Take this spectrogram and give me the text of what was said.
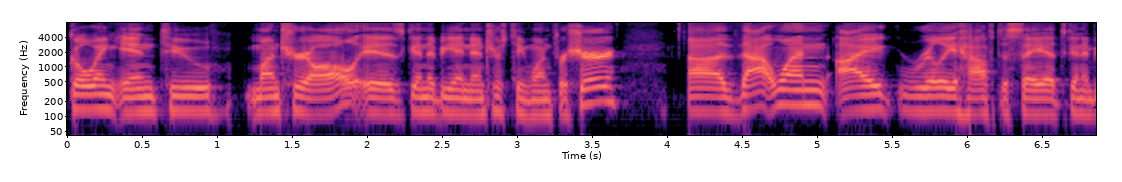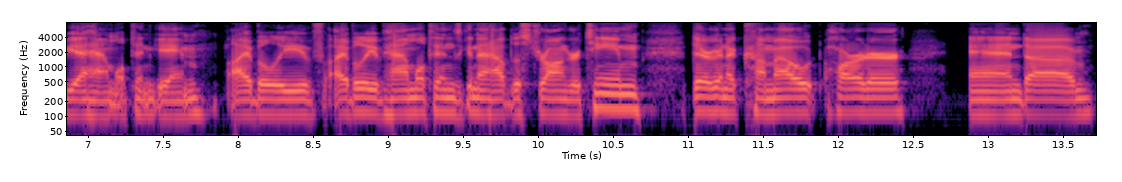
going into Montreal is going to be an interesting one for sure. Uh, that one, I really have to say it's going to be a Hamilton game. I believe. I believe Hamilton's going to have the stronger team. They're going to come out harder, and um,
